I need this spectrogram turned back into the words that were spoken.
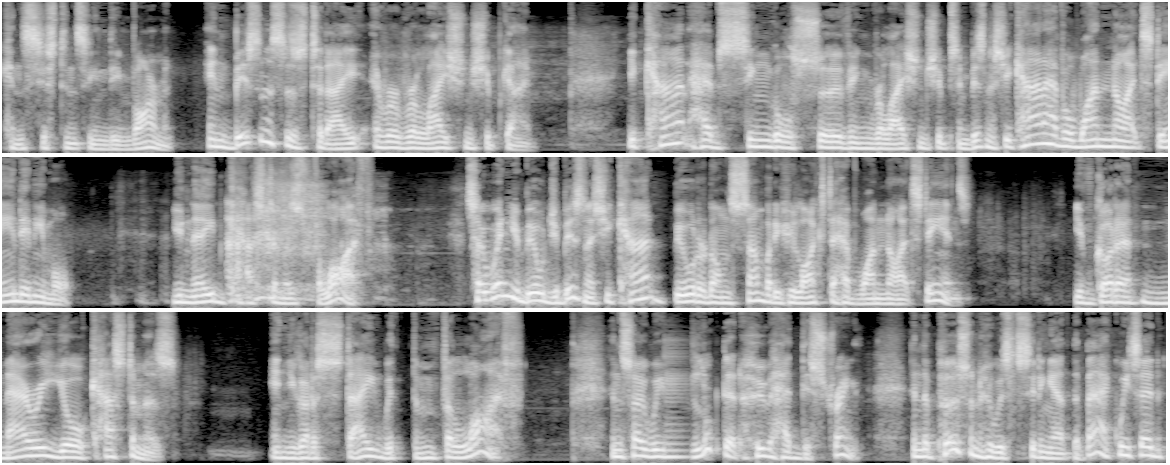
consistency in the environment. And businesses today are a relationship game. You can't have single serving relationships in business. You can't have a one night stand anymore. You need customers for life. So when you build your business, you can't build it on somebody who likes to have one night stands. You've got to marry your customers and you've got to stay with them for life. And so we looked at who had this strength. And the person who was sitting out the back, we said,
